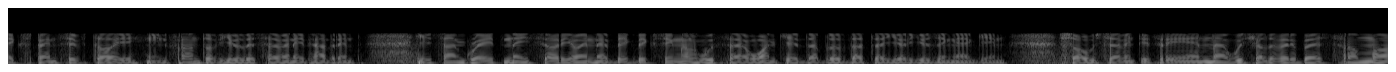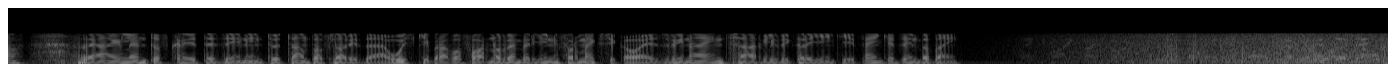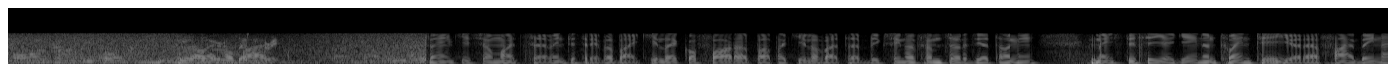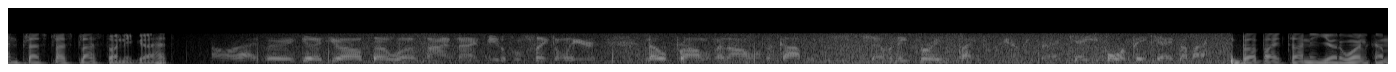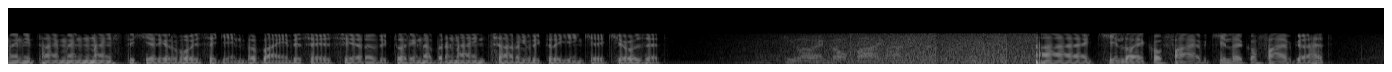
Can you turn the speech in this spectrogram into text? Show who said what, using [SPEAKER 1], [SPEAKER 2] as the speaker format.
[SPEAKER 1] expensive toy in front of you, the 7800. You sound great, nice audio and a big, big signal with uh, 1 kW that uh, you're using again. So 73 and I wish you all the very best from uh, the island of Crete in into Tampa, Florida. Whiskey Bravo 4, November Uniform Mexico, SV9, Charlie Victor Yankee. Thank you, Jane. Bye-bye.
[SPEAKER 2] Kilo Echo 5.
[SPEAKER 1] Thank you so much, 73. Bye-bye. Kilo Echo 4, uh, Papa Kilowatt. Uh, big signal from Georgia, Tony. Nice to see you again on 20. You're a 589 plus plus plus, Tony. Go ahead.
[SPEAKER 3] All right, very good. You're also uh, five nine. Beautiful signal here. No problem at all on the copy. 73. Thanks for. KE4 PK. Bye-bye.
[SPEAKER 1] Bye-bye, Tony. You're welcome anytime and nice to hear your voice again. Bye-bye. This is Sierra Victoria number 9, Charlie Victoria Yankee, QZ.
[SPEAKER 3] Kilo Echo 5.
[SPEAKER 1] Uh, Kilo Echo 5, Kilo Echo 5, go ahead.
